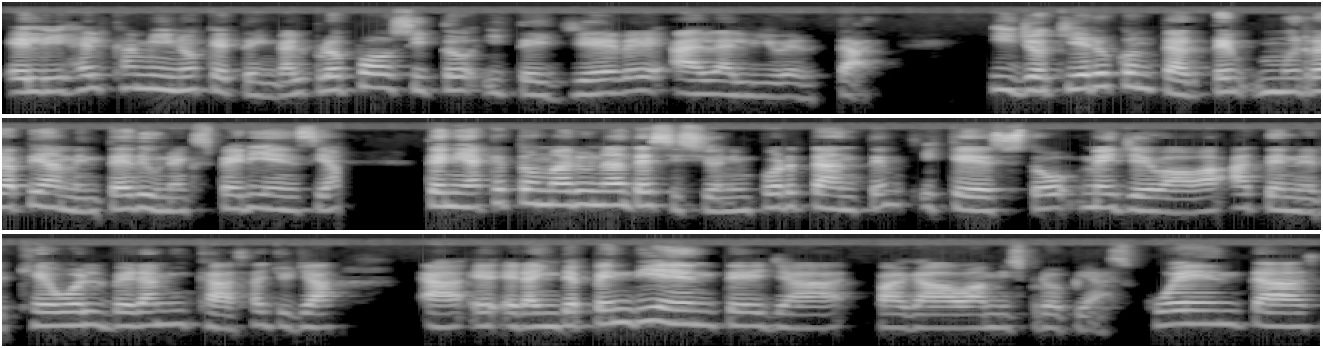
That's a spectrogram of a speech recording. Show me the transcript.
elige el camino que tenga el propósito y te lleve a la libertad. Y yo quiero contarte muy rápidamente de una experiencia. Tenía que tomar una decisión importante y que esto me llevaba a tener que volver a mi casa. Yo ya ah, e, era independiente, ya pagaba mis propias cuentas,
